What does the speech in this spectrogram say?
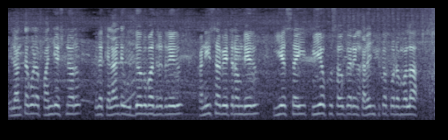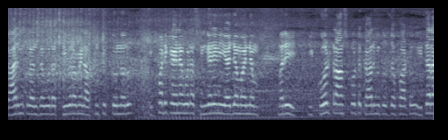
వీళ్ళంతా కూడా పనిచేస్తున్నారు వీళ్ళకి ఎలాంటి ఉద్యోగ భద్రత లేదు కనీస వేతనం లేదు ఈఎస్ఐ పిఎఫ్ సౌకర్యం కలిగించకపోవడం వల్ల కార్మికులంతా కూడా తీవ్రమైన అసంతృప్తి ఉన్నారు. ఇప్పటికైనా కూడా సింగరేణి యాజమాన్యం మరి ఈ కోల్ ట్రాన్స్పోర్ట్ కార్మికులతో పాటు ఇతర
